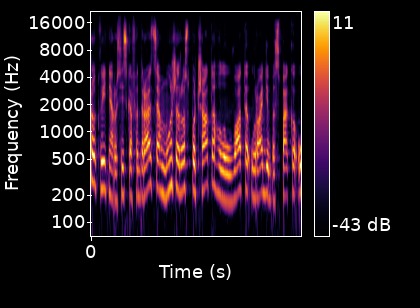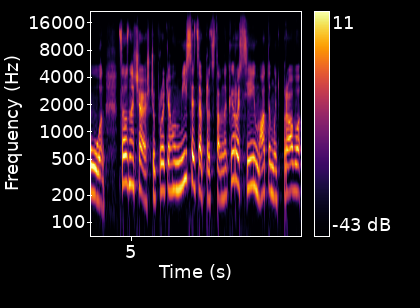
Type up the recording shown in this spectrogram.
1 квітня Російська Федерація може розпочати головувати у Раді безпеки ООН. Це означає, що протягом місяця представники Росії матимуть право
